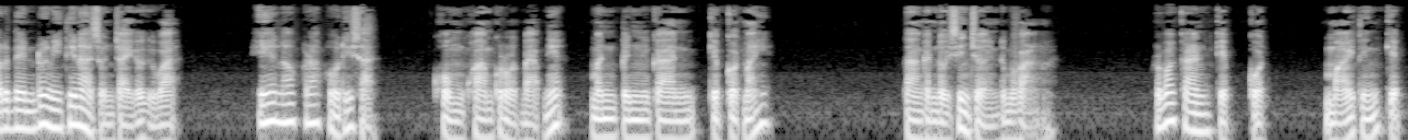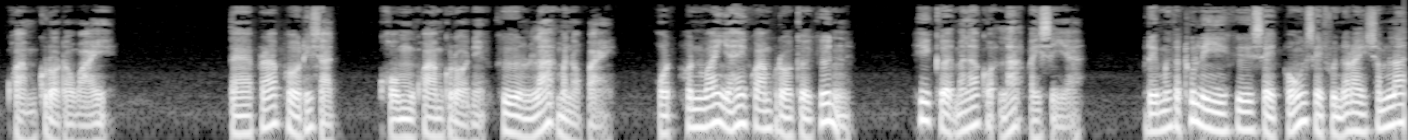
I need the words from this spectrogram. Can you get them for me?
ประเด็นเรื่องนี้ที่น่าสนใจก็คือว่า เอ๊ะแล้วพระโพธิสัตว์ข่มความโกรธแบบเนี้ยมันเป็นการเก็บกดไหม ต่างกันโดยสิ้นเชิงทุกฝังเพราะว่าการเก็บกดหมายถึงเก็บความโกรธเอาไว้ แต่พระโพธิสัตว์ ข่มความโกรธเนี่ยคือละมันออกไป อดทนไว้อย่าให้ความโกรธเกิดขึ้น ที่เกิดมาแล้วก็ละไปเสีย หรือเหมือนกับทุลีคือเศษผงเศษฝุ่นอะไรชำระ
